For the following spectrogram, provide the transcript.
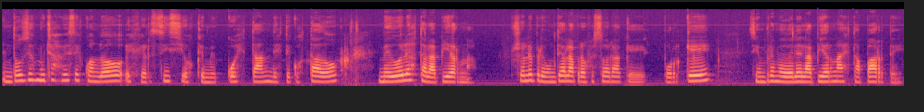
Entonces muchas veces cuando hago ejercicios que me cuestan de este costado, me duele hasta la pierna. Yo le pregunté a la profesora que por qué, siempre me duele la pierna esta parte.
